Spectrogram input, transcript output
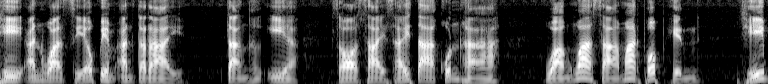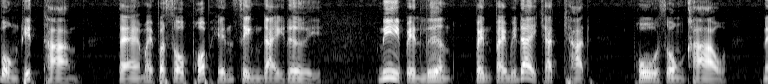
ที่อันหวาดเสียวเปี่ยมอันตราย ต่างหึงเอียสอดสายสายตาค้นหา หวังว่าสามารถพบเห็น ชี้บ่งทิศทาง แต่ไม่ประสบพบเห็นสิ่งใดเลย นี่เป็นเรื่องเป็นไปไม่ได้ชัดๆ ผู้ทรงข่าวใน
